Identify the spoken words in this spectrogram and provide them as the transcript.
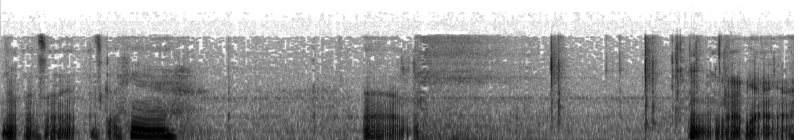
No, that's not it. Let's go here. Um, oh, yeah, yeah.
